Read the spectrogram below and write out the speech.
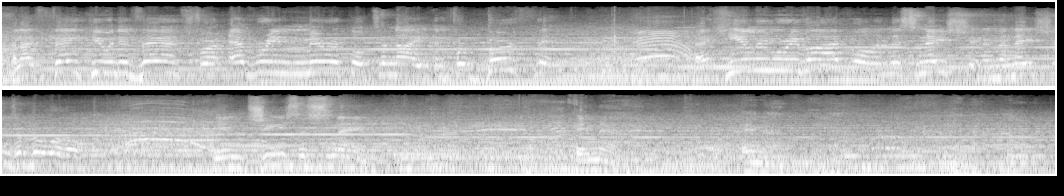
And I thank you in advance for every miracle tonight and for birthing a healing revival in this nation and the nations of the world. In Jesus' name, amen. Amen. Thank you.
